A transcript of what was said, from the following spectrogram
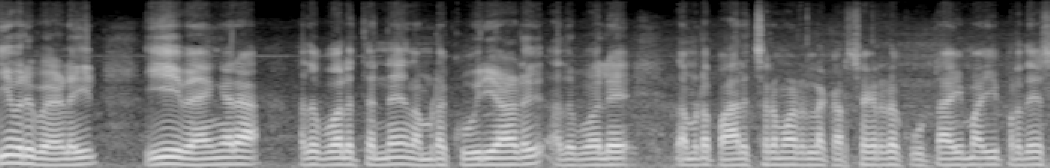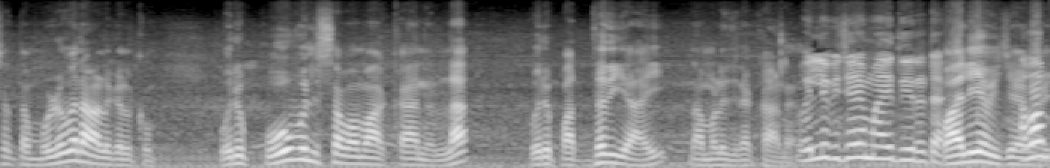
ഈ ഒരു വേളയിൽ ഈ വേങ്ങര അതുപോലെ തന്നെ നമ്മുടെ കൂരിയാട് അതുപോലെ നമ്മുടെ പാലച്ചിറമാടുള്ള കർഷകരുടെ കൂട്ടായ്മ ഈ പ്രദേശത്തെ മുഴുവൻ ആളുകൾക്കും ഒരു പൂവുത്സവമാക്കാനുള്ള ഒരു പദ്ധതിയായി നമ്മൾ ഇതിനെ കാണുക. വലിയ വിജയമായി തീരട്ടെ. വലിയ വിജയം അപ്പം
